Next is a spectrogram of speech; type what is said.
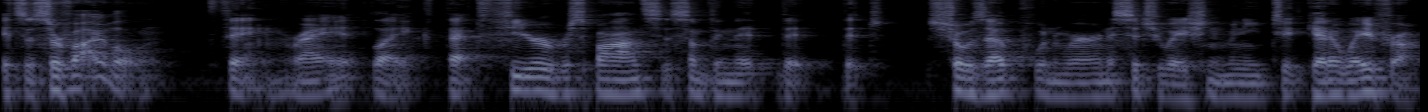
it's a survival thing, right? Like that fear response is something that, that, that shows up when we're in a situation we need to get away from.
